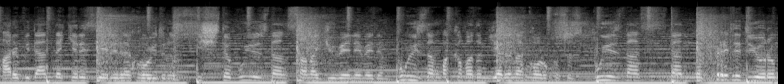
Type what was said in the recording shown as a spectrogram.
Harbiden de keriz yerine koydunuz. İşte bu yüzden sana güvenemedim Bu yüzden bakamadım yarına korkusuz. Bu yüzden sizden nefret ediyorum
